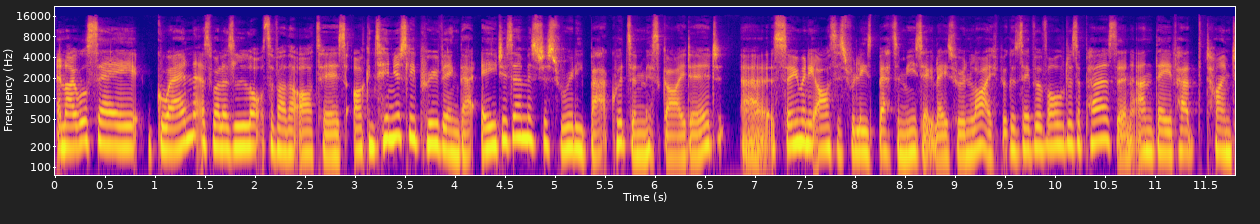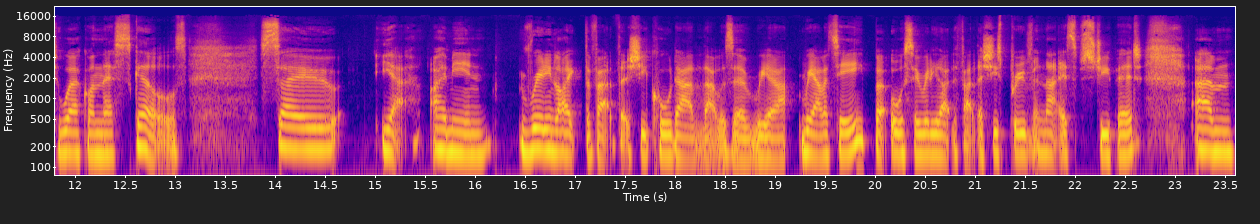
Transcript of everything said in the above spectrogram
And I will say, Gwen, as well as lots of other artists, are continuously proving that ageism is just really backwards and misguided. Uh, so many artists release better music later in life because they've evolved as a person and they've had the time to work on their skills. So, yeah, I mean, really like the fact that she called out that that was a rea- reality, but also really like the fact that she's proven that it's stupid. Um,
